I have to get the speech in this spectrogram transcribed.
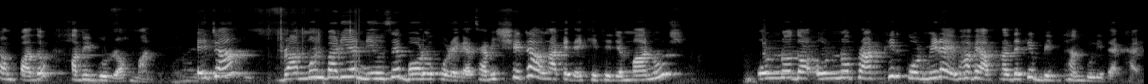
সম্পাদক হাবিবুর রহমান। এটা ব্রাহ্মণবাড়িয়া নিউজে বড় করে গেছে। আমি সেটা ওনাকে দেখেছি যে মানুষ অন্য অন্য প্রার্থীর কর্মীরা এভাবে আপনাদেরকে বৃদ্ধাঙ্গুলি দেখায়।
